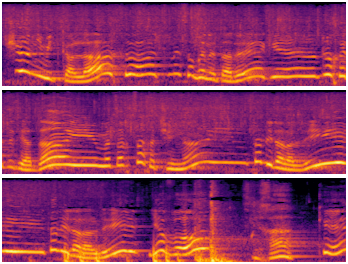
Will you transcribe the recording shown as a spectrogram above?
כשאני מתקלחת, מסמן את הרגל, רוחצת ידיים, מצחצחת שיניים, טלי לה לה לילי, טלי לה לה לילי, יבוא, סליחה, כן,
